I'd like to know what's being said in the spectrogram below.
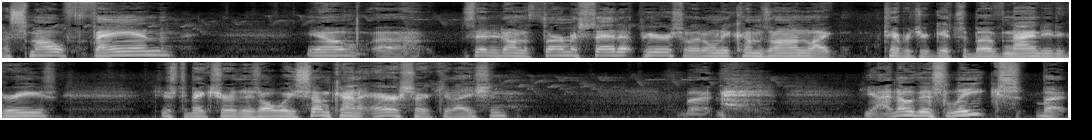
a small fan, you know, uh, set it on a thermostat up here so it only comes on like temperature gets above 90 degrees just to make sure there's always some kind of air circulation. But yeah, I know this leaks, but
